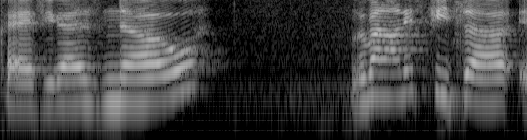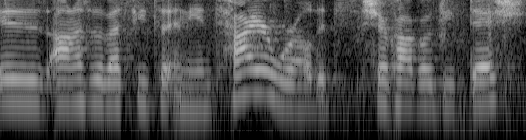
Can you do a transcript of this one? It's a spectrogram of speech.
Okay, if you guys know, Lou Malnati's pizza is honestly the best pizza in the entire world. It's Chicago deep dish.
